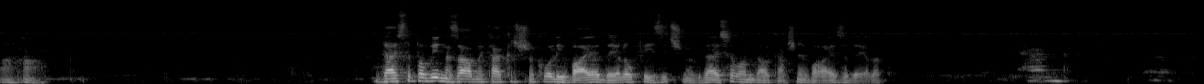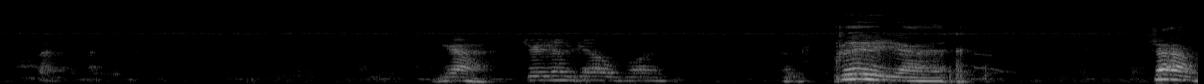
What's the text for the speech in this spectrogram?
Aha. Kdaj ste pa vi na zadnje kakršno koli vajo delal fizično? Kdaj so vam dali kakšne vaje za delati? ja, če sem šel pa. Prija, sam,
